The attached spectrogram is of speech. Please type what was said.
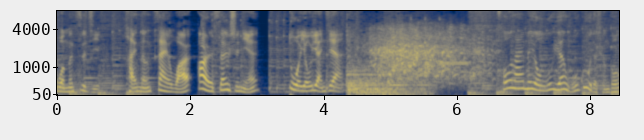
我们自己还能再玩二三十年，多有远见！从来没有无缘无故的成功，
